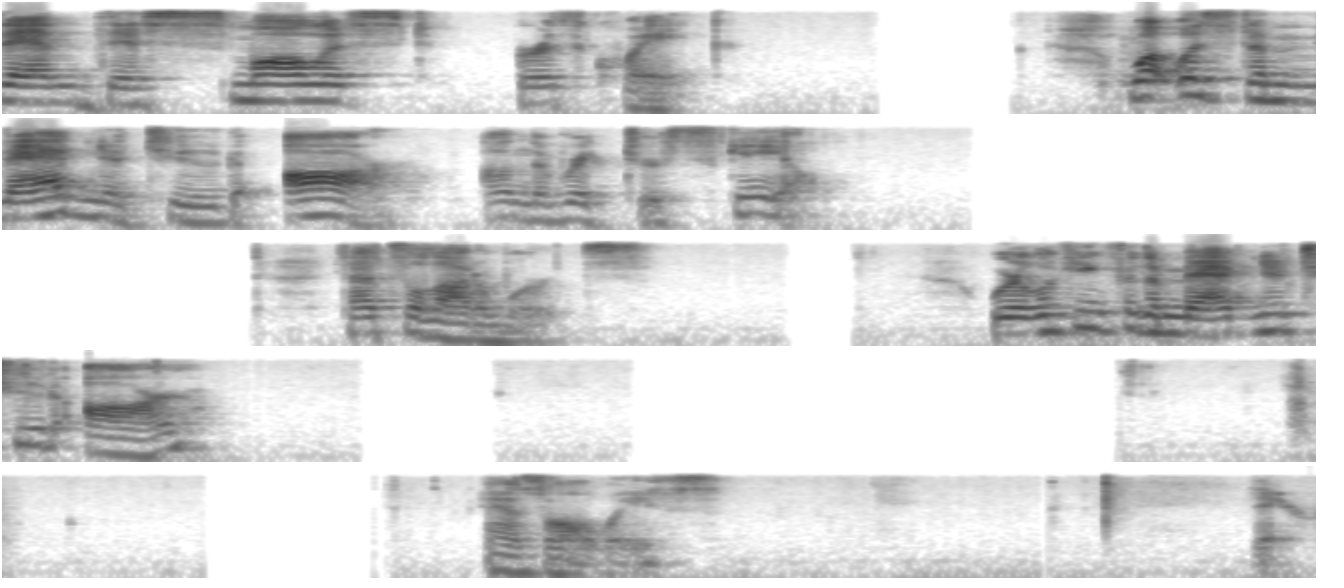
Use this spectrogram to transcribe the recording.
than this smallest earthquake. What was the magnitude R on the Richter scale? That's a lot of words. We're looking for the magnitude R. As always. There.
